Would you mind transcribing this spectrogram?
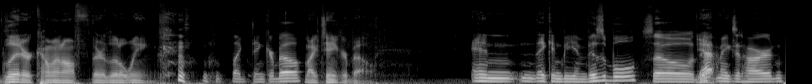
glitter coming off their little wings Like Tinkerbell. like Tinkerbell. And they can be invisible, so that Yeah. makes it hard. And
